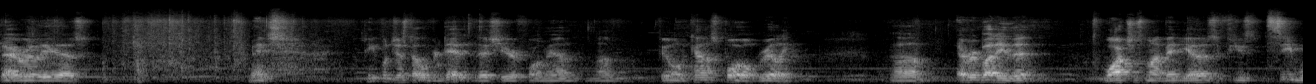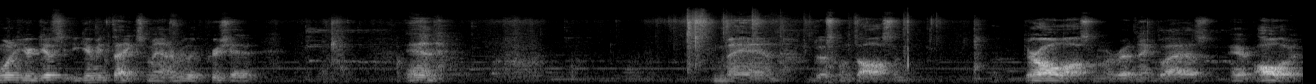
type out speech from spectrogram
That really is. Man, people just overdid it this year for me. I'm, I'm feeling kind of spoiled, really. Um, everybody that watches my videos, if you see one of your gifts that you give me, thanks, man. I really appreciate it. And, man, this one's awesome. They're all awesome. My redneck glass, all of it.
